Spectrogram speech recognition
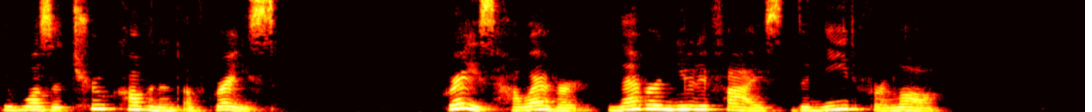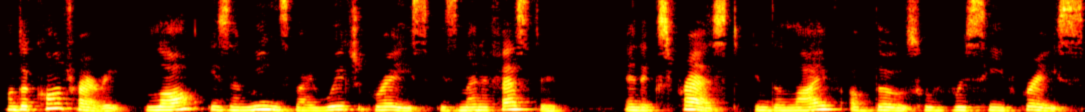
it was a true covenant of grace. Grace, however, never nullifies the need for law. On the contrary, law is a means by which grace is manifested and expressed in the life of those who receive grace.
